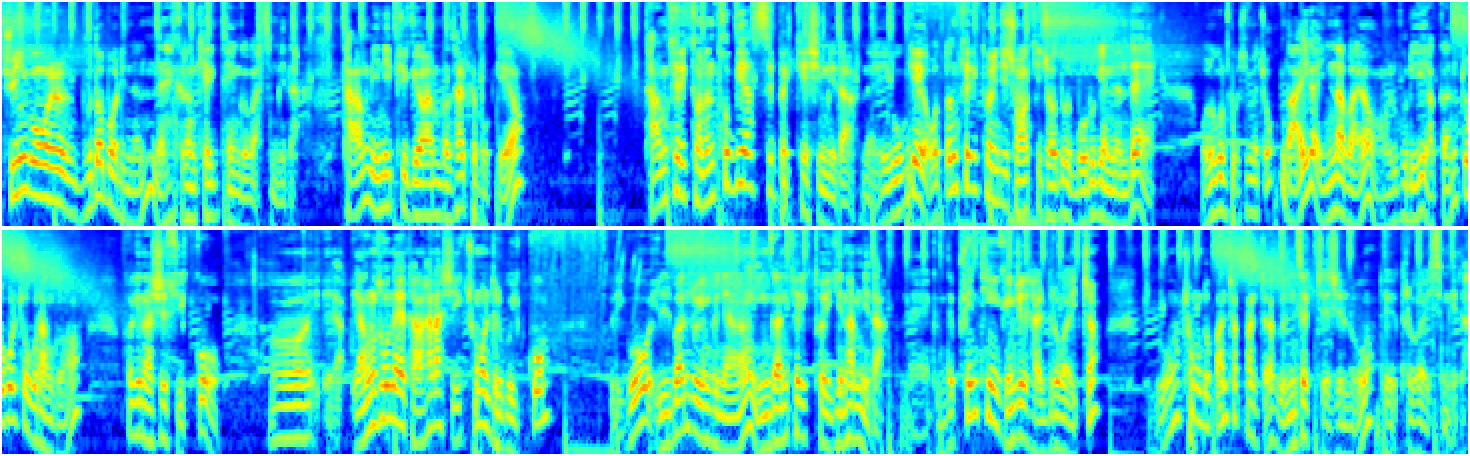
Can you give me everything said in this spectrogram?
주인공을 묻어버리는 네, 그런 캐릭터인 것 같습니다. 다음 미니 피규어 한번 살펴볼게요. 다음 캐릭터는 토비아스 베켓입니다. 네, 이게 어떤 캐릭터인지 정확히 저도 모르겠는데 얼굴 보시면 조금 나이가 있나 봐요. 얼굴이 약간 쪼글쪼글한 거 확인하실 수 있고 어, 야- 양손에 다 하나씩 총을 들고 있고 그리고 일반적인 그냥 인간 캐릭터이긴 합니다. 네, 근데 프린팅이 굉장히 잘 들어가 있죠. 그리고 총도 반짝반짝 은색 재질로 네, 들어가 있습니다.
